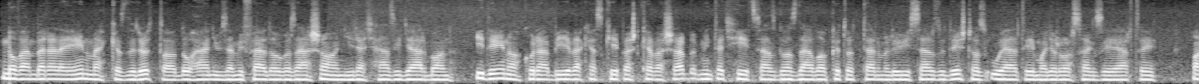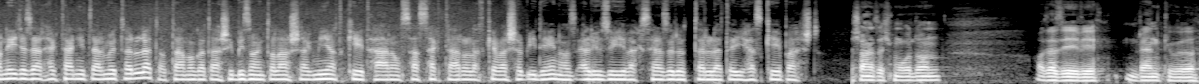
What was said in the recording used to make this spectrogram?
November elején megkezdődött a dohányüzemi feldolgozása a Nyíregyházi gyárban. Idén a korábbi évekhez képest kevesebb, mint egy 700 gazdával kötött termelői szerződést az ULT Magyarország ZRT. A 4000 hektárnyi termőterület a támogatási bizonytalanság miatt 2-300 hektárra lett kevesebb idén az előző évek szerződött területeihez képest. Sajnálatos módon az ez évi rendkívül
